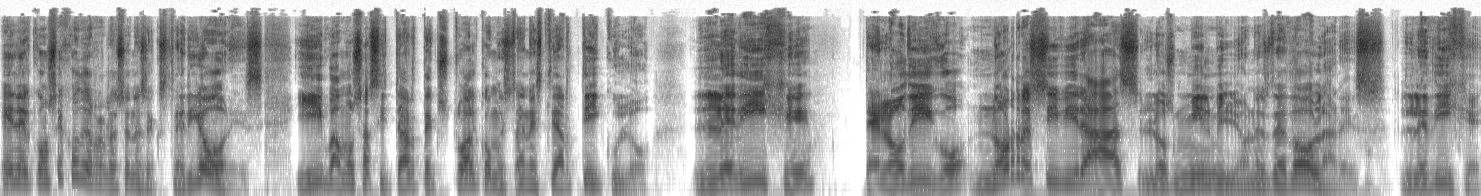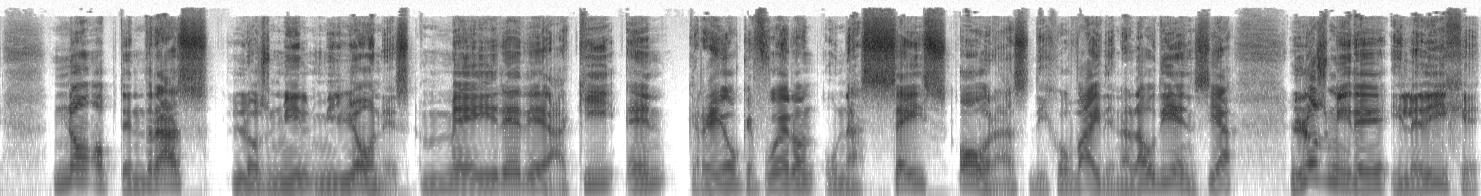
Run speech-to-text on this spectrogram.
en el Consejo de Relaciones Exteriores. Y vamos a citar textual como está en este artículo. Le dije, te lo digo, no recibirás los mil millones de dólares. Le dije, no obtendrás los mil millones. Me iré de aquí en, creo que fueron unas seis horas, dijo Biden a la audiencia. Los miré y le dije,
